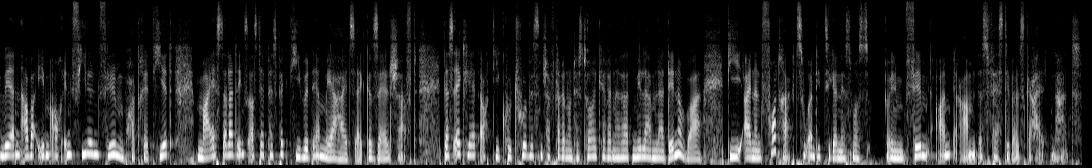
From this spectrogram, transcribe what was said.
werden aber eben auch in vielen Filmen porträtiert, meist allerdings aus der Perspektive der Mehrheitsgesellschaft. Das erklärt auch die Kulturwissenschaftlerin und Historikerin Radmila Mladenova, die einen Vortrag zu Antiziganismus im Film im Rahmen des Festivals gehalten hat.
